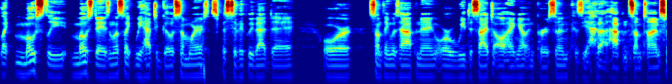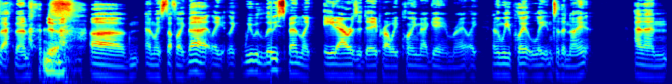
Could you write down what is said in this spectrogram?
like mostly most days, unless like we had to go somewhere specifically that day or something was happening or we decide to all hang out in person because yeah, that happened sometimes back then. Yeah. um, and like stuff like that. Like like we would literally spend like eight hours a day probably playing that game, right? Like and then we play it late into the night and then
